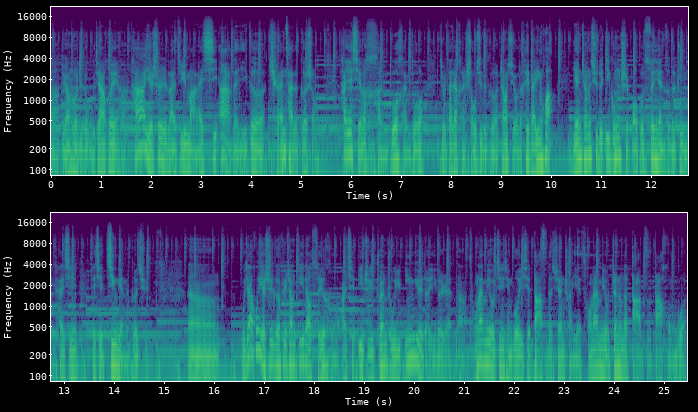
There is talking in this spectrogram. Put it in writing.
啊，比方说这个武家辉啊，他也是来自于马来西亚的一个全才的歌手，他也写了很多很多，就是大家很熟悉的歌，张学友的《黑白硬化》，言承旭的《一公尺》，包括孙燕姿的《祝你开心》这些经典的歌曲。嗯，武家辉也是一个非常低调随和，而且一直专注于音乐的一个人啊，从来没有进行过一些大肆的宣传，也从来没有真正的大紫大红过。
